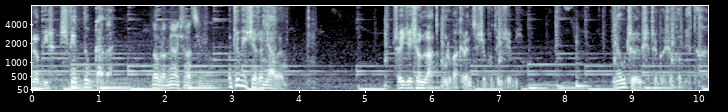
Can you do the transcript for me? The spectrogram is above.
Robisz świetną kawę. Dobra, miałeś rację. No. Oczywiście, że miałem. 60 lat, kurwa, kręcę się po tej ziemi. Nauczyłem się czegoś o kobietach.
